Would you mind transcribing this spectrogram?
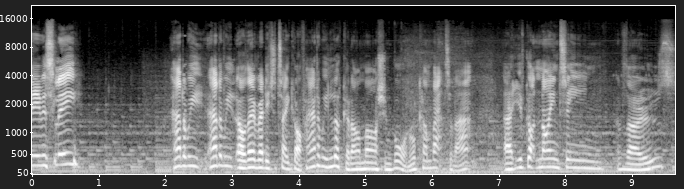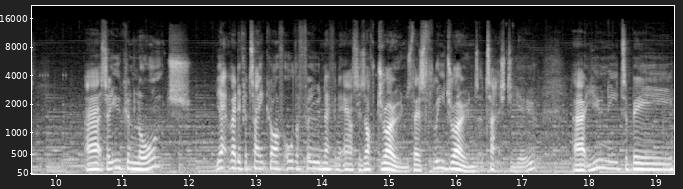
Seriously? How do we, how do we, oh, they're ready to take off. How do we look at our Martian born? We'll come back to that. Uh, you've got 19 of those. Uh, so you can launch. Yet ready for takeoff. All the food and everything else is off. Drones. There's three drones attached to you. Uh, you need to be...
